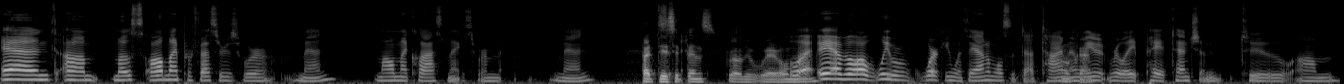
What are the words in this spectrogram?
And um, most all my professors were men. All my classmates were m- men. Participants probably were all Well, men. yeah, well, we were working with animals at that time, and we didn't really pay attention to um,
